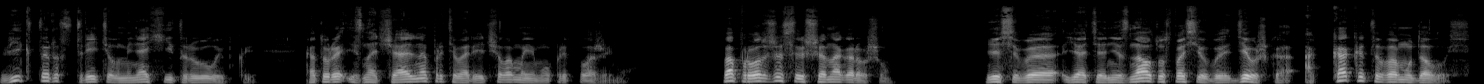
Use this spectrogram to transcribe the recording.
Виктор встретил меня хитрой улыбкой, которая изначально противоречила моему предположению. Вопрос же совершенно огорошил. Если бы я тебя не знал, то спросил бы, девушка, а как это вам удалось?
